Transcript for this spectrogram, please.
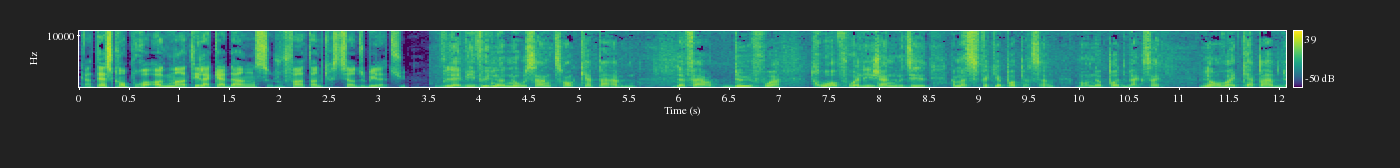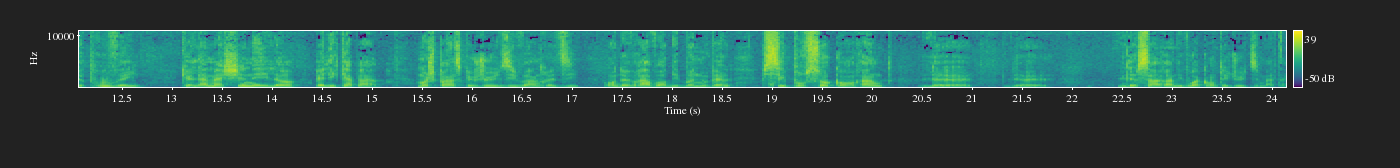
Quand est-ce qu'on pourra augmenter la cadence? Je vous fais entendre Christian Dubé là-dessus. Vous l'avez vu, nos centres sont capables de faire deux fois, trois fois. Les gens nous disent comment ça fait qu'il n'y a pas personne? Mais on n'a pas de vaccin. Là, on va être capable de prouver que la machine est là, puis elle est capable. Moi, je pense que jeudi, vendredi, on devrait avoir des bonnes nouvelles. Puis c'est pour ça qu'on rentre le, le, sans rendez-vous à compter jeudi matin.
